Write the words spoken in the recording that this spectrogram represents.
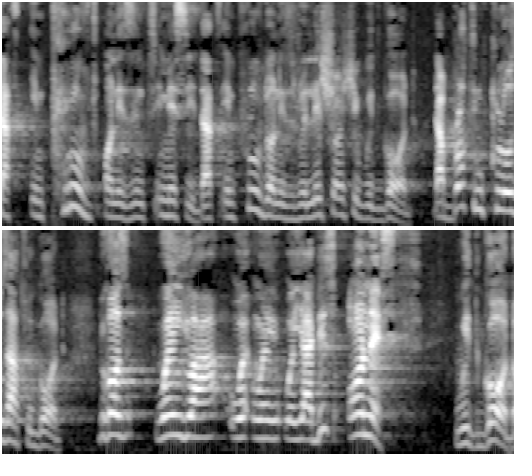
that improved on his intimacy, that improved on his relationship with God, that brought him closer to God. Because when you are, when, when you are dishonest with God,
